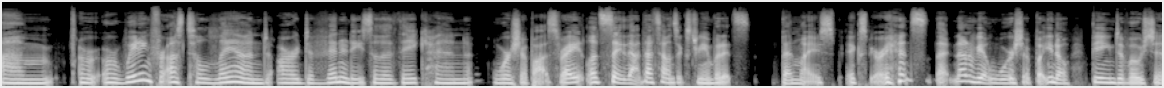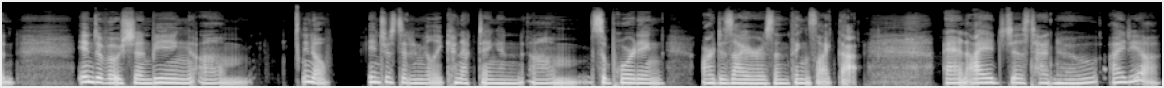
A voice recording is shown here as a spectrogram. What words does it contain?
um, or, or waiting for us to land our divinity so that they can worship us right let's say that that sounds extreme but it's been my experience that not only worship but you know being devotion in devotion being um, you know interested in really connecting and um, supporting our desires and things like that. And I just had no idea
